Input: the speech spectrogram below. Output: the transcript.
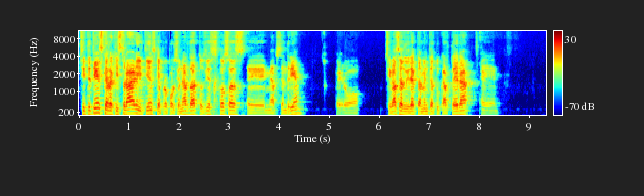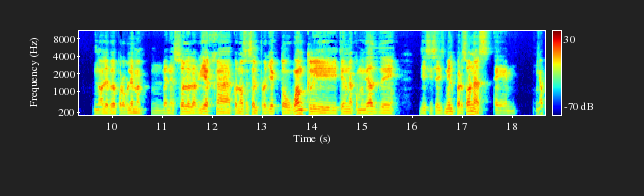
si te tienes que registrar y tienes que proporcionar datos y esas cosas, eh, me abstendría, pero si va a ser directamente a tu cartera, no le veo problema. Venezuela la Vieja, conoces el proyecto Wonkly, tiene una comunidad de 16 mil personas. no,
